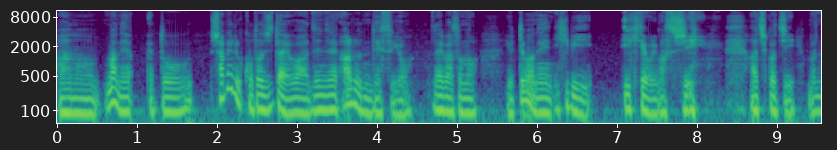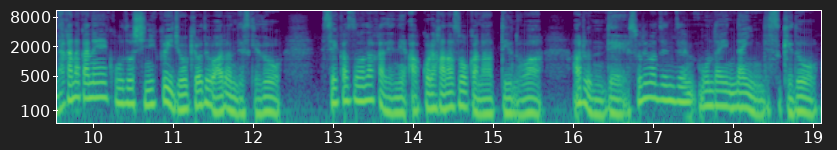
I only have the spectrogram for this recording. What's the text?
あのまあねえっと喋ること自体は全然あるんですよ。例えばその言ってもね日々生きておりますし あちこちまあなかなかね行動しにくい状況ではあるんですけど生活の中でねあこれ話そうかなっていうのはあるんでそれは全然問題ないんですけど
